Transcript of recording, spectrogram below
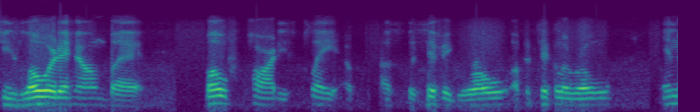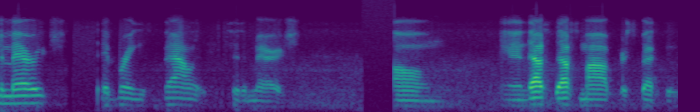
she's lower than him, but both parties play a, a specific role, a particular role in the marriage that brings balance to the marriage. Um, and that's that's my perspective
